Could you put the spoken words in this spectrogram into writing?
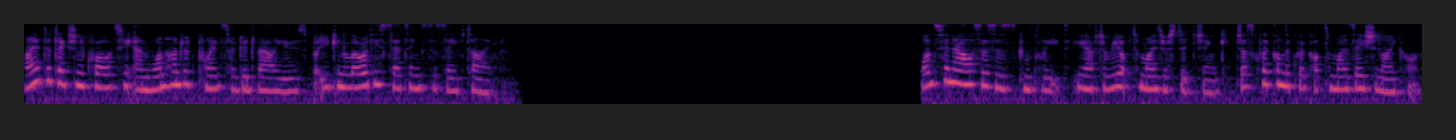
High detection quality and 100 points are good values, but you can lower these settings to save time. Once your analysis is complete, you have to re-optimize your stitching. Just click on the quick optimization icon.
